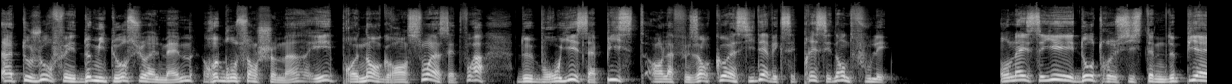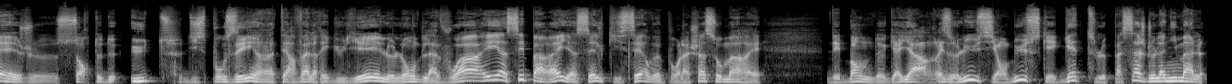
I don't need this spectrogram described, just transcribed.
a toujours fait demi-tour sur elle-même, rebroussant chemin et prenant grand soin cette fois de brouiller sa piste en la faisant coïncider avec ses précédentes foulées. On a essayé d'autres systèmes de pièges, sortes de huttes disposées à intervalles réguliers le long de la voie et assez pareilles à celles qui servent pour la chasse au marais. Des bandes de gaillards résolus s'y embusquent et guettent le passage de l'animal.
